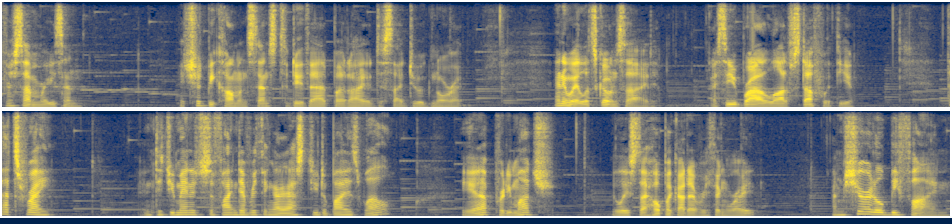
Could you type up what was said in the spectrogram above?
for some reason. It should be common sense to do that, but I decide to ignore it. Anyway, let's go inside. I see you brought a lot of stuff with you. That's right. And did you manage to find everything I asked you to buy as well? Yeah, pretty much. At least I hope I got everything right. I'm sure it'll be fine.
